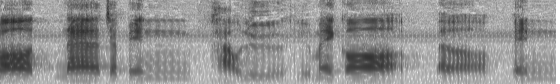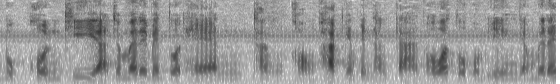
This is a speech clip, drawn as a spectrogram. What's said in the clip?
ก็น่าจะเป็นข่าวลือหรือไม่ก็เอ่อเป็นบุคคลที่อาจจะไม่ได้เป็นตัวแทนทางของพรรคอย่างเป็นทางการ เพราะว่าตัวผมเองยังไม่ได้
